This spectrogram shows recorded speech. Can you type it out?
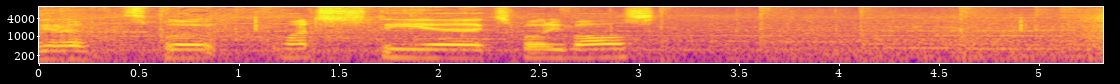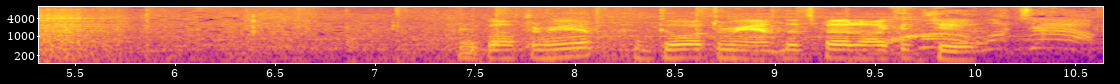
I gotta explode? Watch the uh, explodey balls. And go off the ramp. Go off the ramp. That's about all I could do. Watch out!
